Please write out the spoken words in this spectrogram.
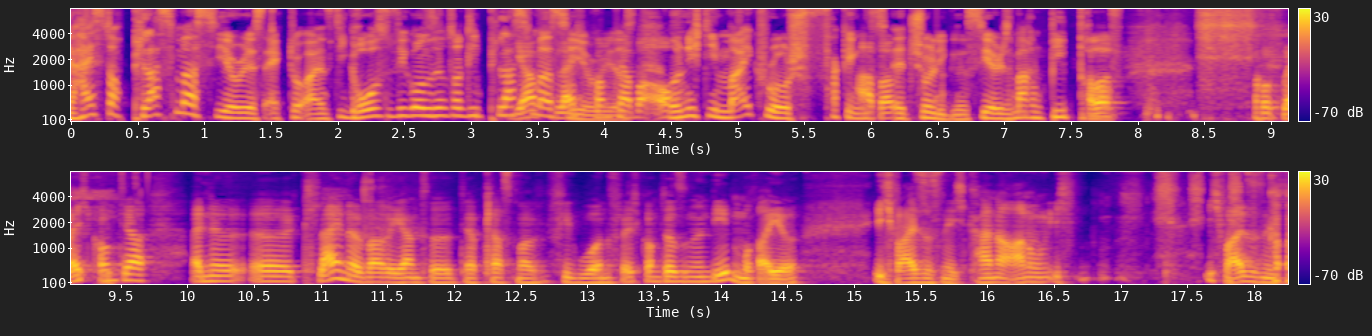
Der heißt doch Plasma Series Ecto 1. Die großen Figuren sind doch die Plasma vielleicht Series. kommt er aber auch- und nicht die Micro fucking Aber- äh, Entschuldige Series. Machen Piep Aber, drauf. aber vielleicht kommt ja eine äh, kleine Variante der Plasma-Figuren. Vielleicht kommt da so eine Nebenreihe. Ich weiß es nicht, keine Ahnung. Ich, ich weiß es nicht.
